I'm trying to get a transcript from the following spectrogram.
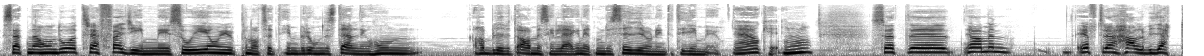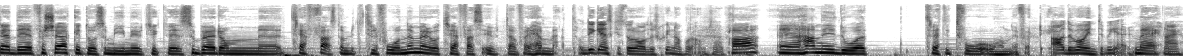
Så att när hon då träffar Jimmy så är hon ju på något sätt i en beroendeställning. Hon har blivit av med sin lägenhet men det säger hon inte till Jimmy. Nej, okej. Mm. Så att, eh, ja men efter det halvhjärtade försöket då som Jimmy uttryckte det så börjar de eh, träffas. De byter telefonnummer och träffas utanför hemmet. Och det är ganska stor åldersskillnad på dem. Så. Ja, eh, han är då 32 och hon är 40. ja, det var inte mer. Nej. Nej,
